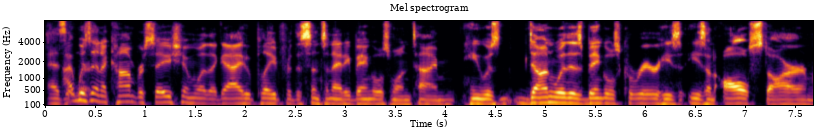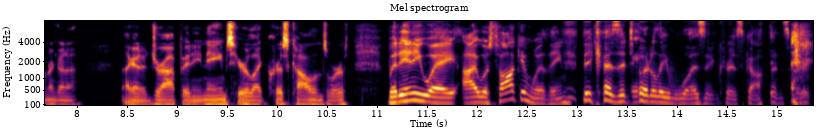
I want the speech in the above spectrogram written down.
As I was were. in a conversation with a guy who played for the Cincinnati Bengals one time. He was done with his Bengals career. He's he's an all star. I'm not gonna not gonna drop any names here like Chris Collinsworth. But anyway, I was talking with him. because it totally wasn't Chris Collinsworth.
